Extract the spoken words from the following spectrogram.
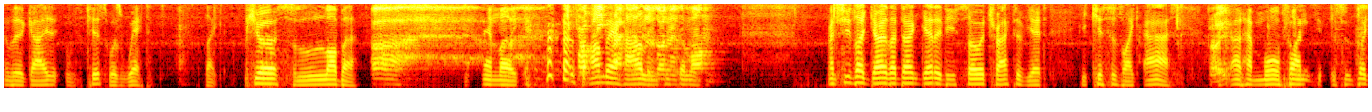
the guy's kiss was wet. Like pure slobber. Ah, And like, he so I'm there howling. on his mom. And she's like, Gareth, I don't get it. He's so attractive, yet he kisses like ass. Bro, I'd have more fun. It's like,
